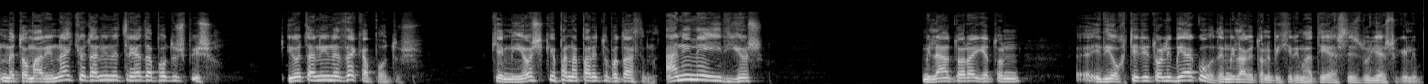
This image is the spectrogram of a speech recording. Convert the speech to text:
με το Μαρινάκι όταν είναι 30 πόντους πίσω ή όταν είναι 10 πόντους και μειώσει και πάει να πάρει το πρωτάθλημα. Αν είναι ίδιος μιλάω τώρα για τον ε, ιδιοκτήτη του Ολυμπιακού, δεν μιλάω για τον επιχειρηματία στις δουλειές του κλπ.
